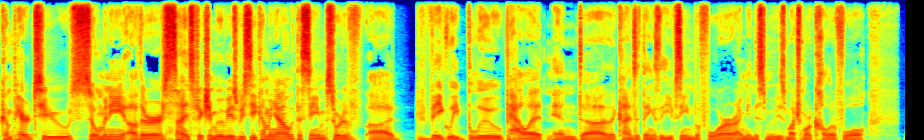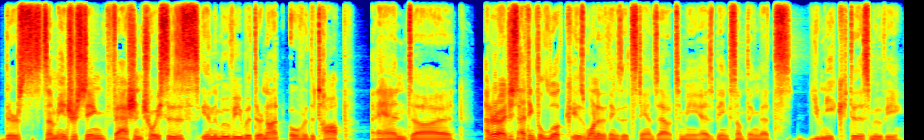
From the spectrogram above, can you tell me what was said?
compared to so many other science fiction movies we see coming out with the same sort of uh, vaguely blue palette and uh, the kinds of things that you've seen before. I mean, this movie is much more colorful. There's some interesting fashion choices in the movie, but they're not over the top. And uh, I don't know. I just I think the look is one of the things that stands out to me as being something that's unique to this movie.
